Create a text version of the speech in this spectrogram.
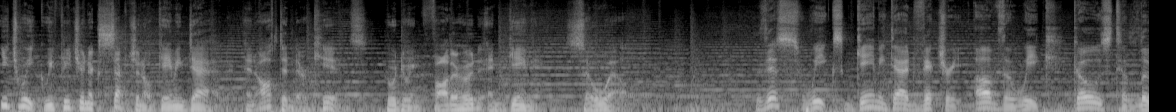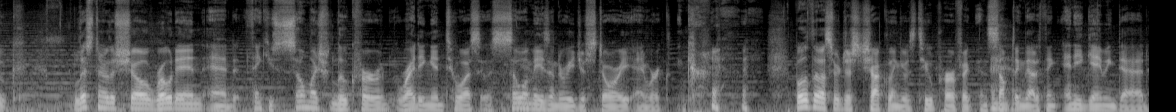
Each week, we feature an exceptional gaming dad, and often their kids, who are doing fatherhood and gaming so well. This week's Gaming Dad victory of the week goes to Luke. Listener of the show wrote in, and thank you so much, Luke, for writing in to us. It was so amazing to read your story, and we're both of us are just chuckling. It was too perfect, and something that I think any gaming dad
